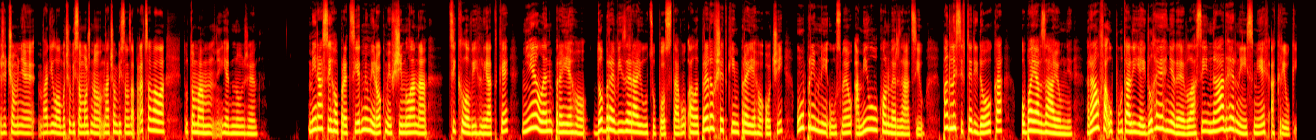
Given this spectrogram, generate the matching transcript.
že čo mne vadilo, alebo čo by som možno, na čom by som zapracovala. Tuto mám jednu, že Mira si ho pred 7 rokmi všimla na cyklovýhliadke nie len pre jeho dobre vyzerajúcu postavu, ale predovšetkým pre jeho oči, úprimný úsmev a milú konverzáciu. Padli si vtedy do oka obaja vzájomne. Ralfa upútali jej dlhé hnedé vlasy, nádherný smiech a krivky.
